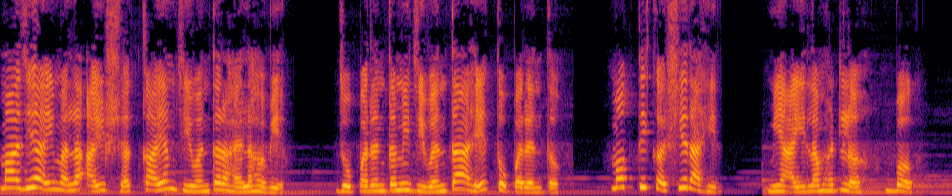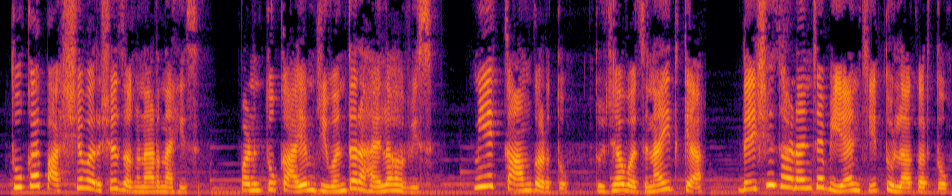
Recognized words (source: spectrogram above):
माझी आई मला आयुष्यात कायम जिवंत राहायला हवी जोपर्यंत मी जिवंत आहे तोपर्यंत. मग ती कशी राहील? मी आईला म्हटलं बघ तू काय पाचशे वर्ष जगणार नाहीस पण तू कायम जिवंत राहायला हवीस. मी एक काम करतो. तुझ्या वजना इतक्या देशी झाडांच्या बियांची तुला करतो.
